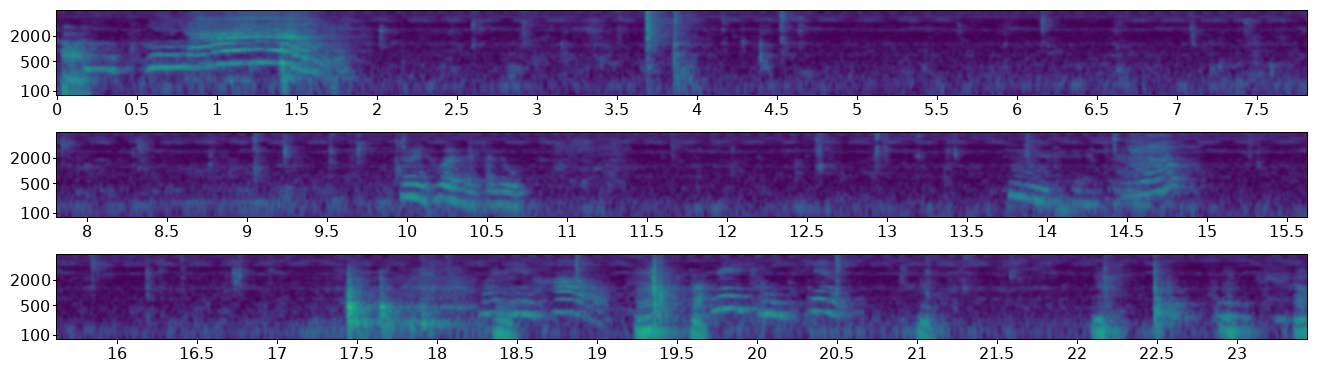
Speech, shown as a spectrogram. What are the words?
ข้าวำกินน้ไม่มีถ้วยใส่กระดูกำไม่กินข้าวอืมมาไม่กินเที่ยง เอา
